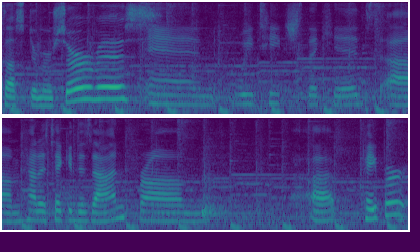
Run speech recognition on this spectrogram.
customer service, and we teach the kids um, how to take a design from uh, paper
